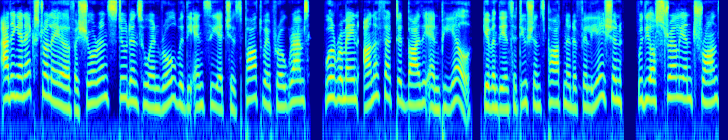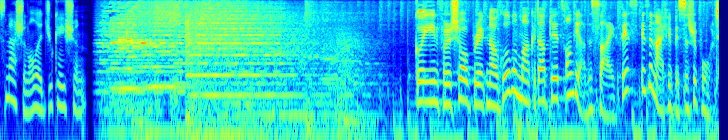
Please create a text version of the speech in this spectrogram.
Adding an extra layer of assurance, students who enroll with the NCHS pathway programs will remain unaffected by the NPL, given the institution's partnered affiliation with the Australian Transnational Education. Going in for a short break now, global market updates on the other side. This is a nightly business report.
